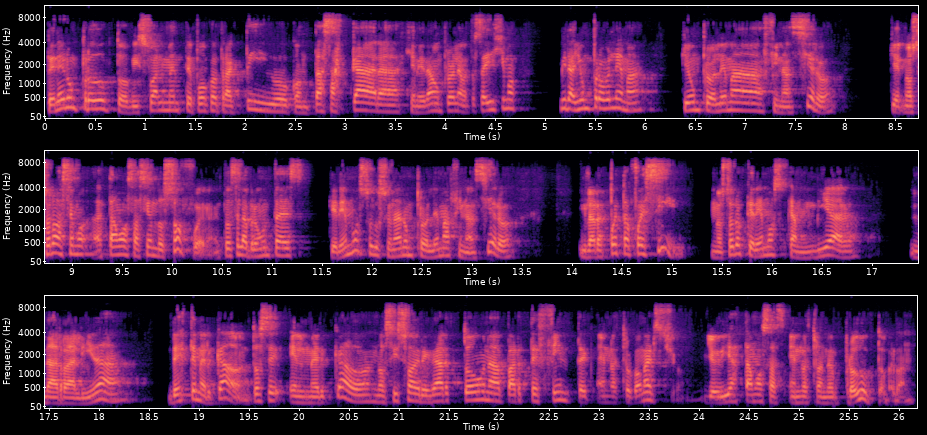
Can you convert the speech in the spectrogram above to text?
tener un producto visualmente poco atractivo, con tasas caras, genera un problema. Entonces ahí dijimos, mira, hay un problema que es un problema financiero, que nosotros hacemos, estamos haciendo software. Entonces la pregunta es, ¿queremos solucionar un problema financiero? Y la respuesta fue sí. Nosotros queremos cambiar la realidad de este mercado. Entonces, el mercado nos hizo agregar toda una parte fintech en nuestro comercio. Y hoy día estamos en nuestro producto, perdón.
